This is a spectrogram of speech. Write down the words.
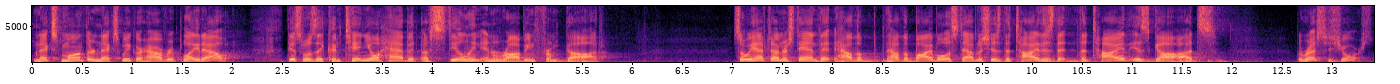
next month or next week or however it played out. This was a continual habit of stealing and robbing from God. So we have to understand that how the, how the Bible establishes the tithe is that the tithe is God's, the rest is yours.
